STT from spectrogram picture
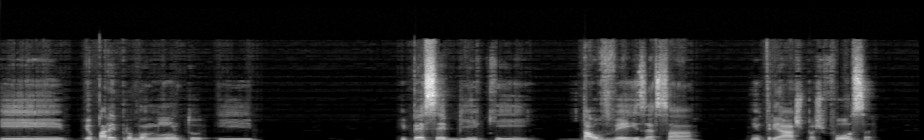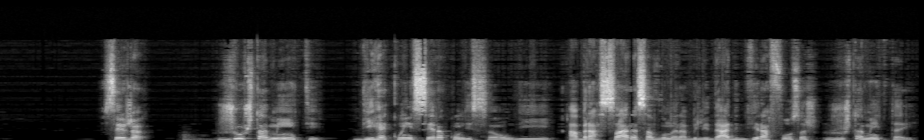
E eu parei por um momento e, e percebi que talvez essa, entre aspas, força seja justamente de reconhecer a condição, de abraçar essa vulnerabilidade e tirar forças justamente daí.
